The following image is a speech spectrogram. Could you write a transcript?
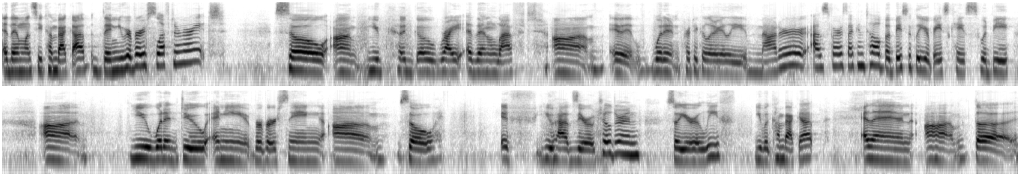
And then once you come back up, then you reverse left and right. So um, you could go right and then left. Um, it wouldn't particularly matter as far as I can tell, but basically your base case would be um, you wouldn't do any reversing. Um, so if you have zero children, so you're a leaf, you would come back up. And then um, the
